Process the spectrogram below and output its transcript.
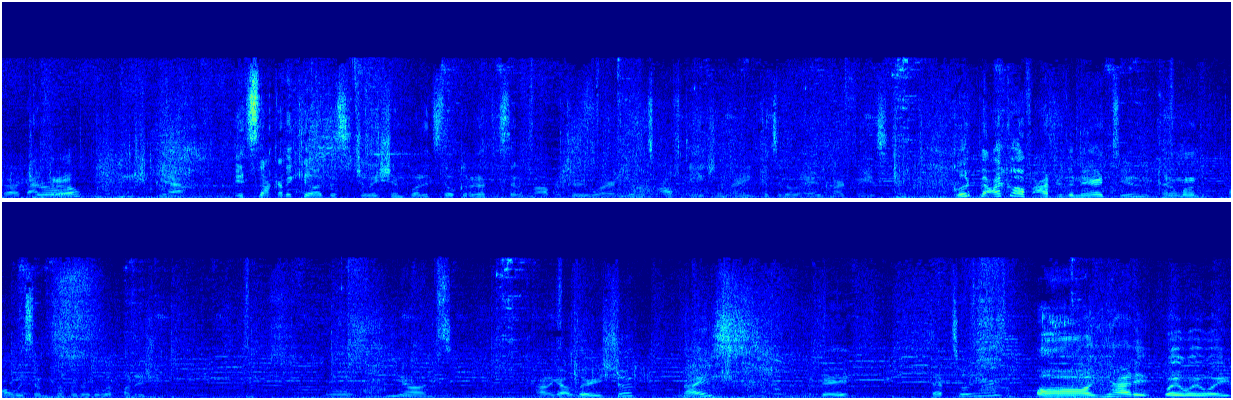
Back, Back throw? throw. Yeah. It's not going to kill out the situation, but it's still good enough to set up an opportunity where Eon's off stage and then he gets another edge guard phase. Good back off after the nair, too. He kind of wanted to probably set himself for another whip punish. Oh, Eon's kind of got Larry shook. Nice. Okay. That's here? Oh, you had it. Wait, wait, wait.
